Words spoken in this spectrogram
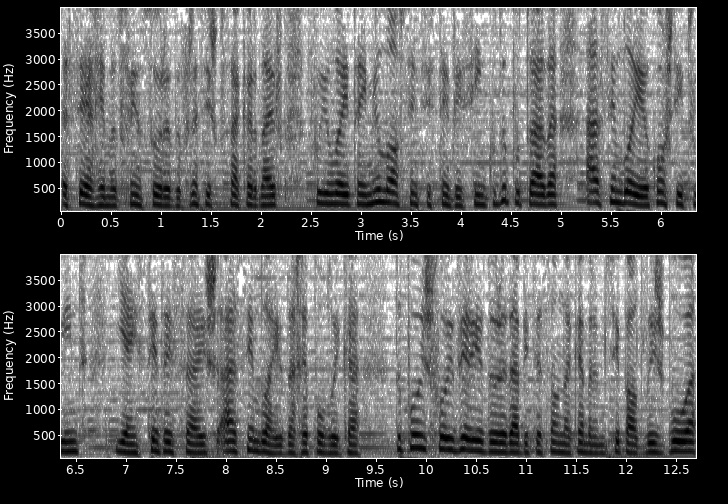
A sérrima defensora de Francisco Sá Carneiro foi eleita em 1975 deputada à Assembleia Constituinte e em 76 à Assembleia da República. Depois foi vereadora da Habitação na Câmara Municipal de Lisboa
